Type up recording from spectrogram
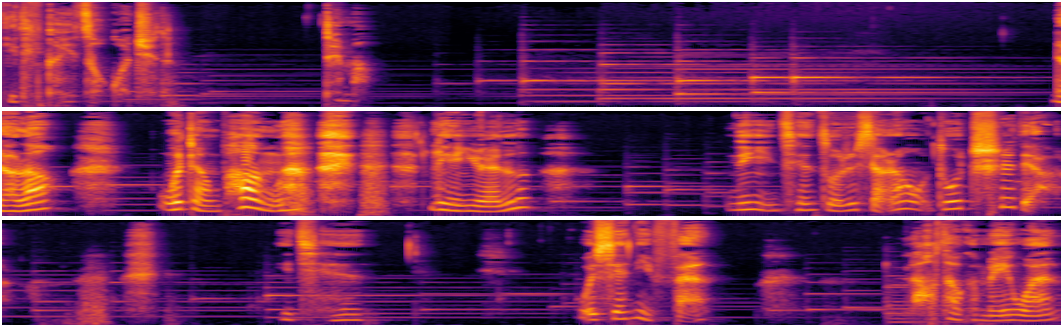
一定可以走过去的。对吗？姥姥，我长胖了，脸圆了。你以前总是想让我多吃点儿，以前我嫌你烦，唠叨个没完。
